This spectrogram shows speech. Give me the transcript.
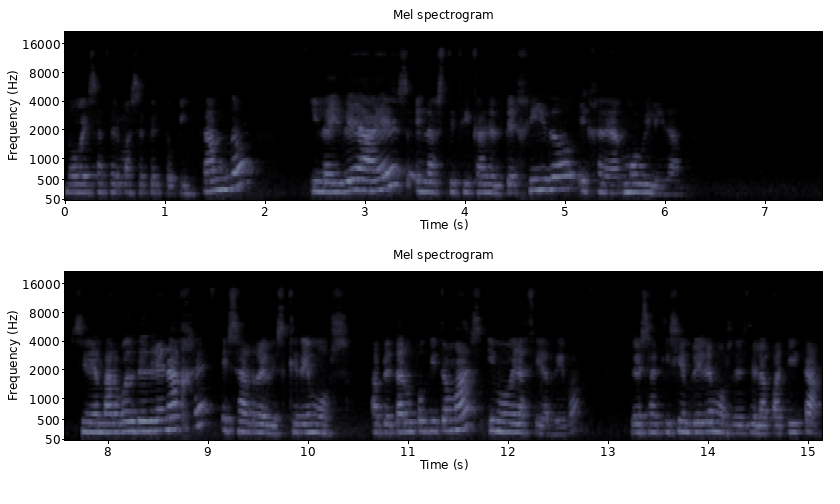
No vais a hacer más efecto pinzando y la idea es elastificar el tejido y generar movilidad. Sin embargo, el de drenaje es al revés, queremos apretar un poquito más y mover hacia arriba. Entonces aquí siempre iremos desde la patita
